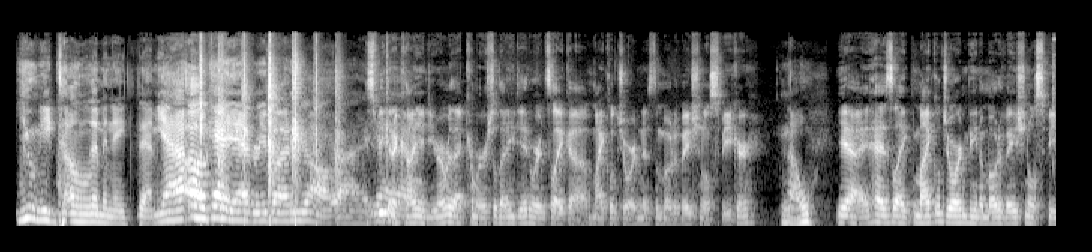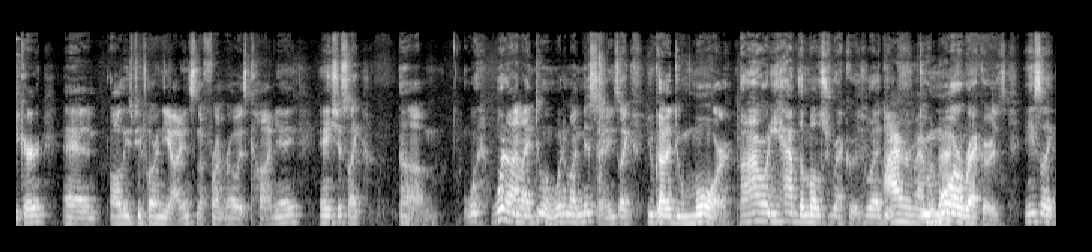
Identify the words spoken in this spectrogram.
you need to eliminate them. Yeah, okay, everybody, all right. Speaking of. Kanye, do you remember that commercial that he did where it's like uh, Michael Jordan as the motivational speaker? no. Yeah, it has like Michael Jordan being a motivational speaker, and all these people are in the audience, and the front row is Kanye, and he's just like, um, what, what am I doing? What am I missing? And he's like, you got to do more, but I already have the most records. What do I I do? remember do that. more records. And he's like,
